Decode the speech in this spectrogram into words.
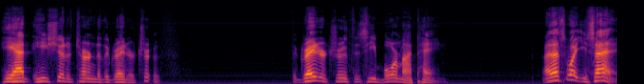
He, had, he should have turned to the greater truth. The greater truth is he bore my pain. Right? That's what you say.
